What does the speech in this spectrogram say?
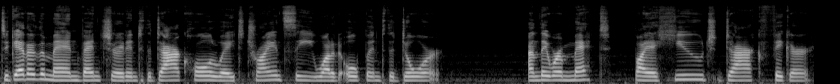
Together, the men ventured into the dark hallway to try and see what had opened the door, and they were met by a huge dark figure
